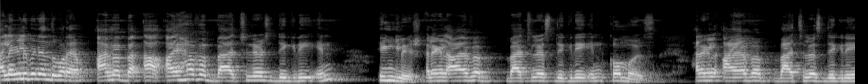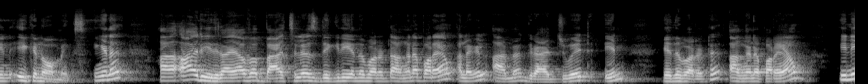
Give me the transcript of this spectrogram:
അല്ലെങ്കിൽ പിന്നെ എന്ത് പറയാം? I am a I have a bachelor's degree in English അല്ലെങ്കിൽ I have a bachelor's degree in commerce അല്ലെങ്കിൽ I have a bachelor's degree in economics ഇങ്ങനെ ആ- രീതിയിൽ I have a bachelor's degree എന്ന് പറഞ്ഞിട്ട് അങ്ങനെ പറയാം. അല്ലെങ്കിൽ I am a graduate in എന്ന് പറഞ്ഞിട്ട് അങ്ങനെ പറയാം. ഇനി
